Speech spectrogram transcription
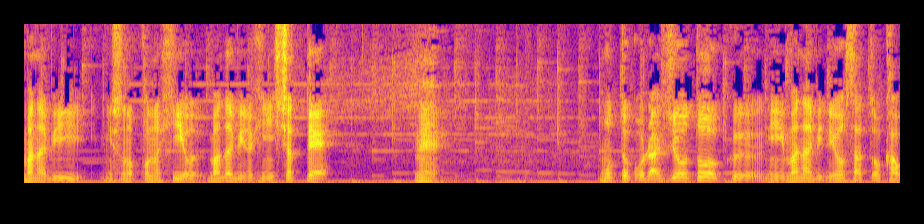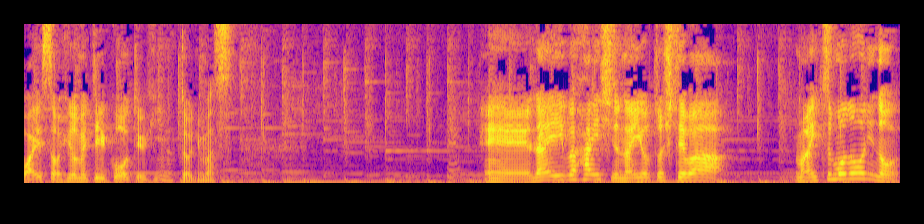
マナビーにそのこの日をマナビーの日にしちゃって、ね、もっとこうラジオトークにマナビーの良さと可愛さを広めていこうという日になっております。えー、ライブ配信の内容としては、まあ、いつも通りの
